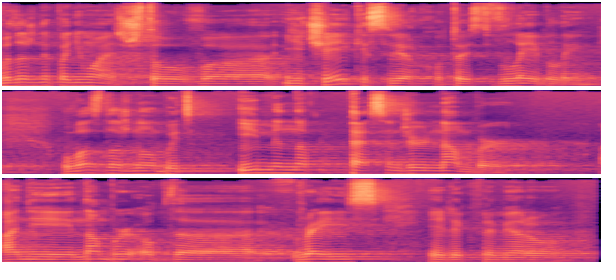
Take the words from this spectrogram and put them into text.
вы должны понимать, что в ячейке сверху, то есть в labeling, у вас должно быть именно passenger number, а не number of the race или, к примеру,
